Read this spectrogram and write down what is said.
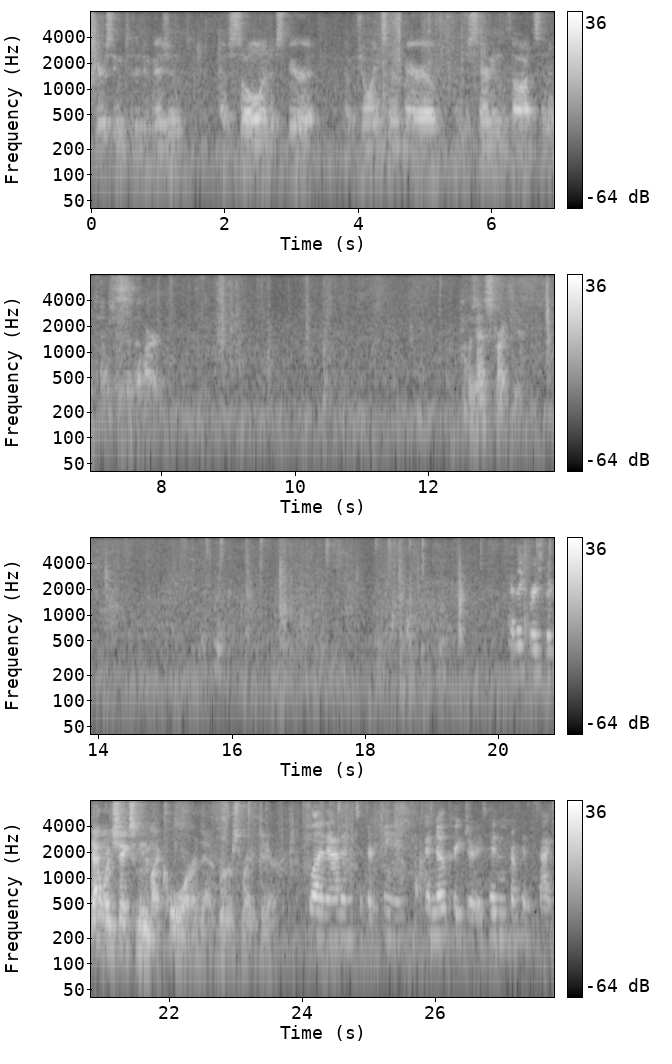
piercing to the division of soul and of spirit, of joints and of marrow, and discerning the thoughts and intentions of the heart. How does that strike you? I like verse thirteen. That one shakes me to my core, that verse right there. Well, and add into thirteen, and no creature is hidden from his sight,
